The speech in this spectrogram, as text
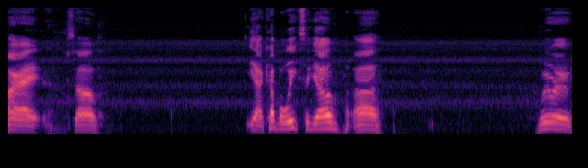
right. So, yeah, a couple weeks ago, uh, we were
